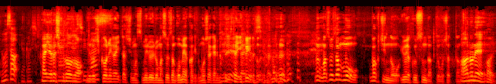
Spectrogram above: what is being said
どうぞよろしくはいよろしくどうぞ。よろしくお願いいたします。いろいろ増添さんご迷惑かけて申し訳ありませんでした。いろいろ。なんか増添さんもうワクチンの予約済んだっておっしゃったんですあのね、はい、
